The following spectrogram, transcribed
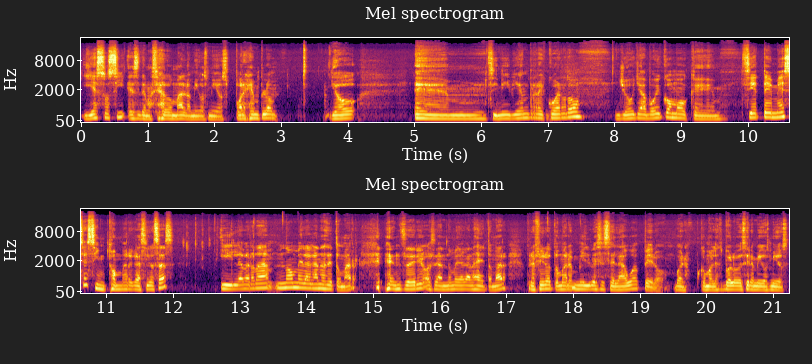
y eso sí es demasiado malo, amigos míos. Por ejemplo, yo, em, si ni bien recuerdo, yo ya voy como que siete meses sin tomar gaseosas y la verdad no me da ganas de tomar, en serio, o sea, no me da ganas de tomar, prefiero tomar mil veces el agua, pero bueno, como les vuelvo a decir amigos míos,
